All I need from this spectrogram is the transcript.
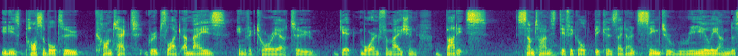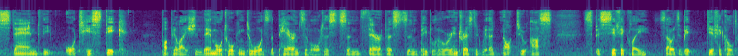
It is possible to contact groups like Amaze in Victoria to get more information, but it's sometimes difficult because they don't seem to really understand the autistic population. They're more talking towards the parents of autists and therapists and people who are interested with it, not to us specifically. So it's a bit difficult.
